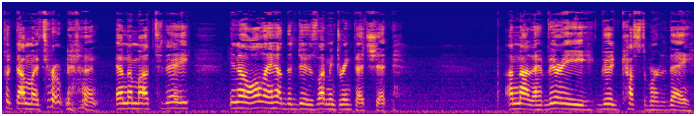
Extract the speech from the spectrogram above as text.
put down my throat and an enema today. You know, all I had to do is let me drink that shit. I'm not a very good customer today.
